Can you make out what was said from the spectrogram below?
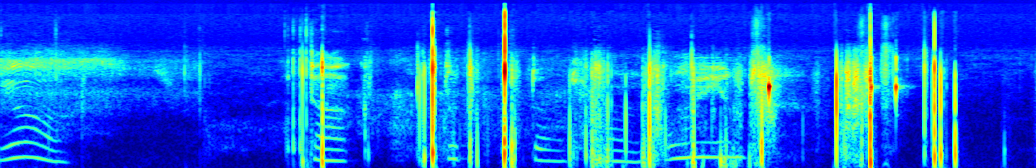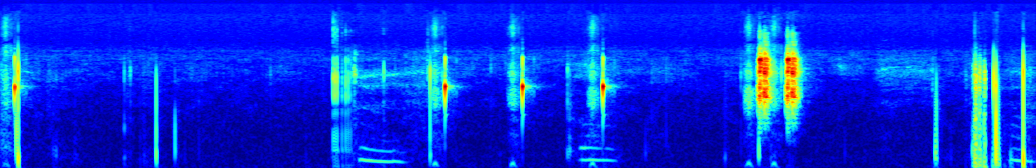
Я. Так, тут потом спаунпоинт. М, пол- М.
